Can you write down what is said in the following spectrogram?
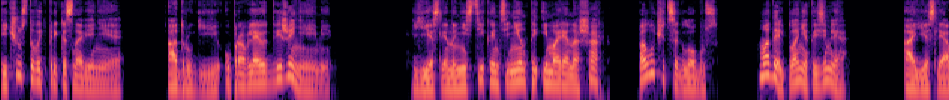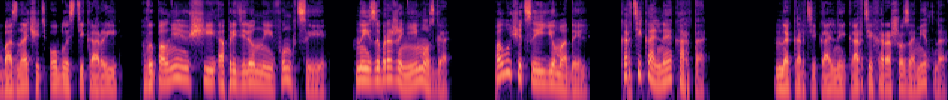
и чувствовать прикосновение, а другие управляют движениями. Если нанести континенты и моря на шар, получится глобус, модель планеты Земля. А если обозначить области коры, выполняющие определенные функции на изображении мозга, получится ее модель, кортикальная карта. На кортикальной карте хорошо заметно,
